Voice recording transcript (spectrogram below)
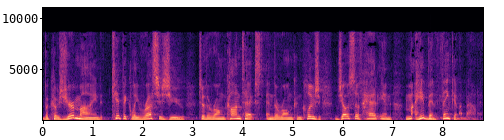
Because your mind typically rushes you to the wrong context and the wrong conclusion. Joseph had in, he'd been thinking about it.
